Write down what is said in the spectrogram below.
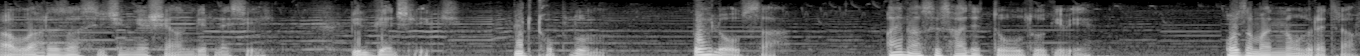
Allah rızası için yaşayan bir nesil, bir gençlik, bir toplum böyle olsa aynı asr saadette olduğu gibi o zaman ne olur etraf?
